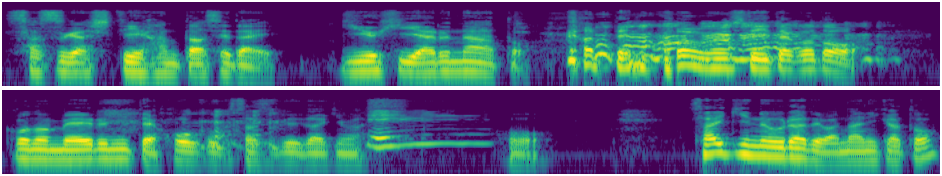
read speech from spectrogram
さすがシティハンター世代、牛皮やるなぁと、勝手に興奮していたことを、このメールにて報告させていただきます。ええほう最近の裏では何かと、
